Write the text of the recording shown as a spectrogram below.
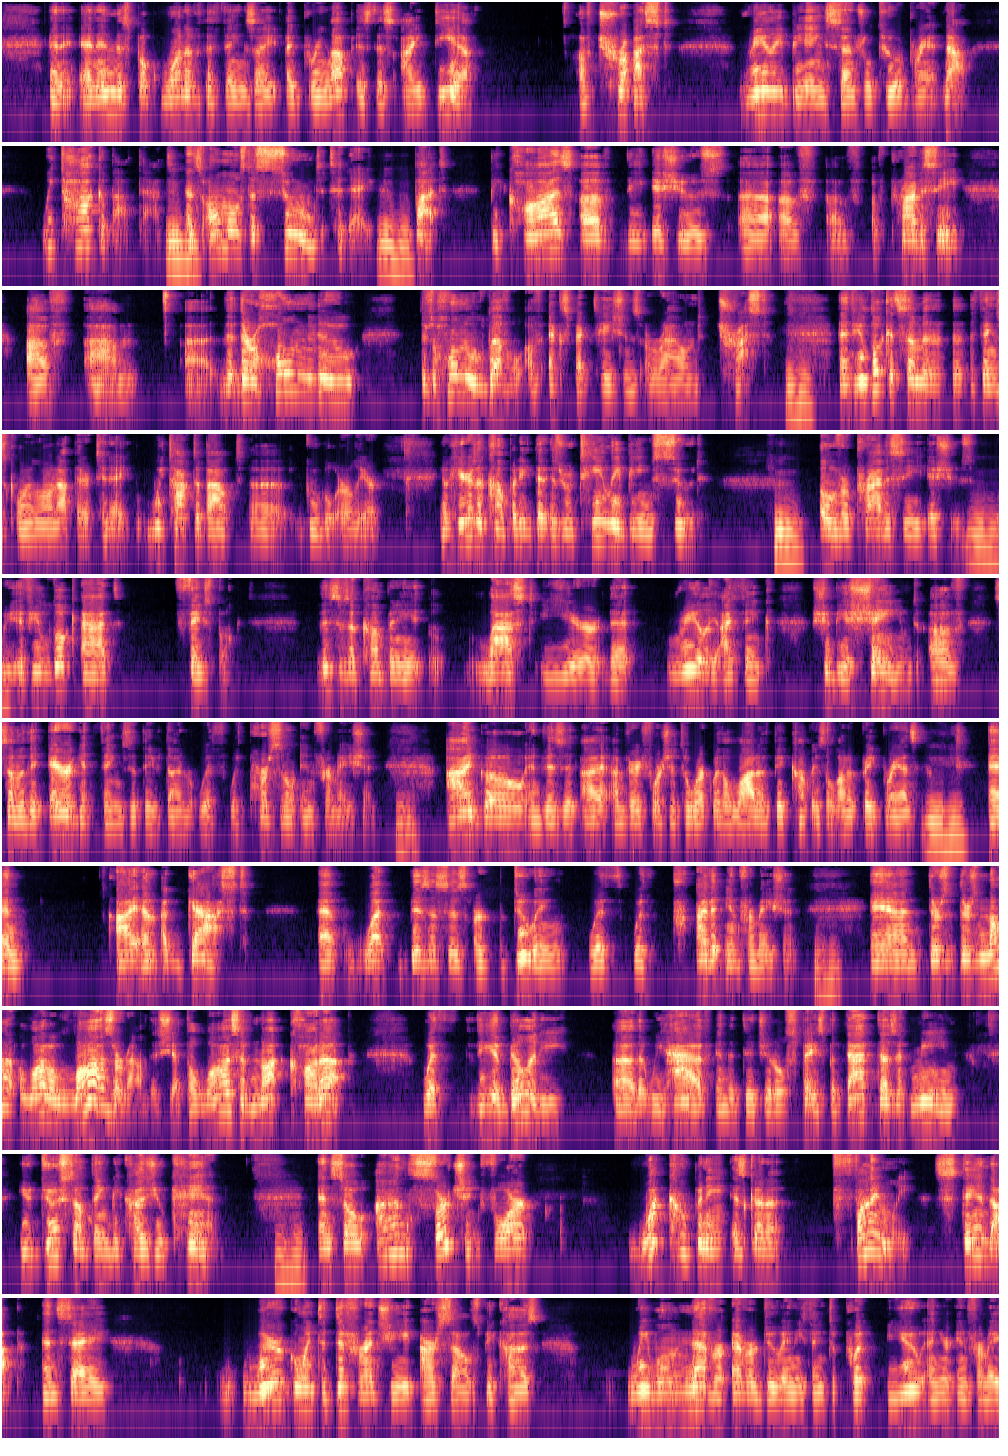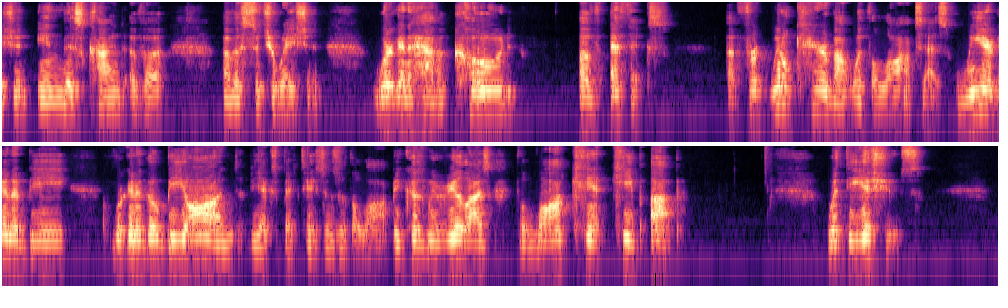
and and in this book, one of the things I, I bring up is this idea of trust really being central to a brand. Now, we talk about that. Mhm. It's almost assumed today. hmm But because of the issues uh, of, of, of privacy, of um, uh, th- there are whole new there's a whole new level of expectations around trust. hmm And if you look at some of the things going on out there today, we talked about uh, Google earlier. You know, here's a company that is routinely being sued hmm over privacy issues. Mhm. If you look at Facebook, this is a company last year that really, I think, should be ashamed of some of the arrogant things that they've done with, with personal information. Hmm. I go and visit, I, I'm very fortunate to work with a lot of big companies, a lot of big brands, hmm and I am aghast at what businesses are doing with with private information. Mhm. And there's there's not a lot of laws around this yet. The laws have not caught up with the ability uh, that we have in the digital space. But that doesn't mean you do something because you can. Mm-hmm. And so I'm searching for what company is going to finally stand up and say, we're going to differentiate ourselves because we will never ever do anything to put you and your information in this kind of a of a situation. We're going to have a code of ethics. Uh, for we don't care about what the law says. We are going to be we're going to go beyond the expectations of the law because we realize the law can't keep up with the issues.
